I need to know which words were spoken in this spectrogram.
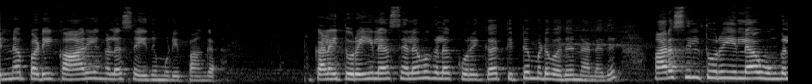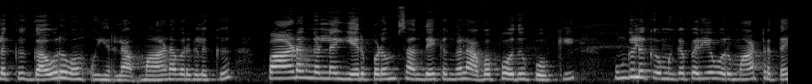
என்னப்படி காரியங்களை செய்து முடிப்பாங்க? கலைத்துறையில் செலவுகளை குறைக்க திட்டமிடுவது நல்லது. அரசியல் துறையில் உங்களுக்கு கௌரவம் உயரலாம். மாணவர்களுக்கு பாடங்களில் ஏற்படும் சந்தேகங்கள் அவ்வப்போது போக்கி உங்களுக்கு மிகப்பெரிய ஒரு மாற்றத்தை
